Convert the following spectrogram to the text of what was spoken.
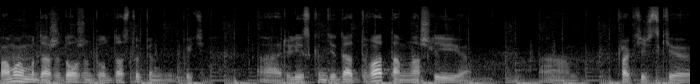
по-моему, даже должен был доступен быть э, релиз-кандидат 2. Там нашли э, практически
